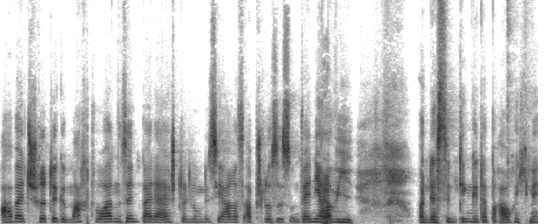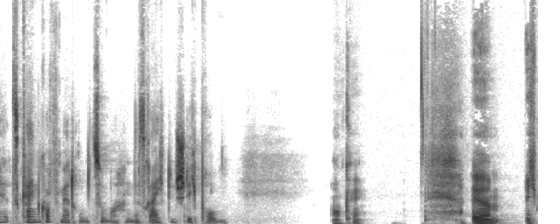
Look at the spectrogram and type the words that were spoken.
Arbeitsschritte gemacht worden sind bei der Erstellung des Jahresabschlusses und wenn ja, ja. wie. Und das sind Dinge, da brauche ich mir jetzt keinen Kopf mehr drum zu machen. Das reicht in Stichproben. Okay. Ähm, ich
